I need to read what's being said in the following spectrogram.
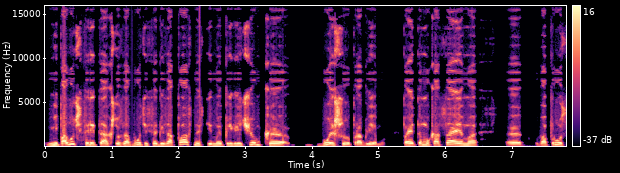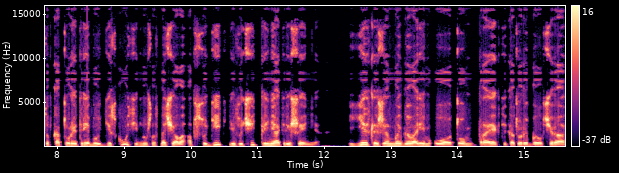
не получится ли так, что заботясь о безопасности, мы привлечем к большую проблему? Поэтому касаемо э, вопросов, которые требуют дискуссий, нужно сначала обсудить, изучить, принять решение. Если же мы говорим о том проекте, который был вчера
